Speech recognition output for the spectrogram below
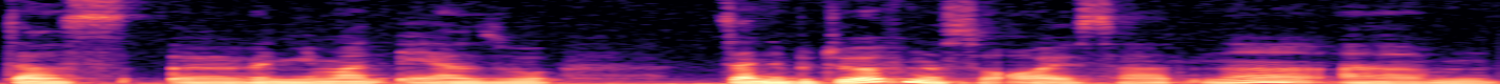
dass äh, wenn jemand eher so seine Bedürfnisse äußert, ne? ähm,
